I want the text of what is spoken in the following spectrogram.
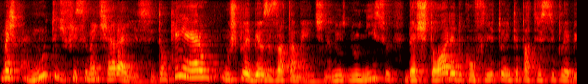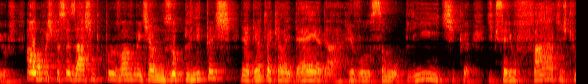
Mas muito dificilmente era isso. Então, quem eram os plebeus exatamente? Né? No, no, início da história do conflito entre patrícios e plebeus. Algumas pessoas acham que provavelmente eram os hoplitas, né? dentro daquela ideia da revolução hoplítica, de que seria o fato de que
